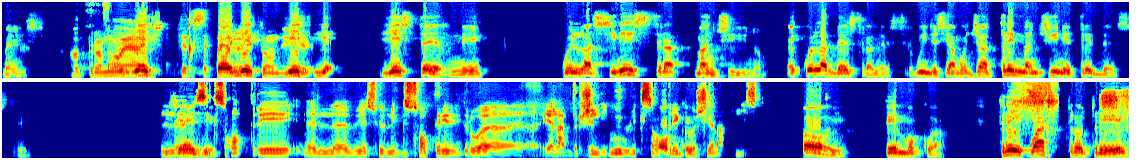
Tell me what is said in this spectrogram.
Benissimo. Autrement, Poi يعني dieci- تخسر poi le dieci- temps du dieci- jeu. die- gli esterni, quella a sinistra mancino e quella a destra destra. Quindi siamo già tre mancini e tre destri. ال- segui. les excentrés ال- bien sûr l'excentré droit يلعب برجل اليمين والاكسنتري Ok. gauche يلعب باليسار Poi, fermo qua. 3-4-3,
